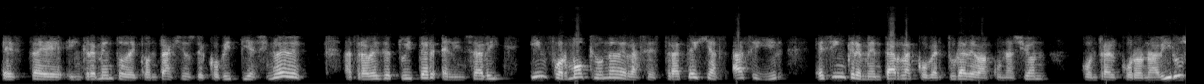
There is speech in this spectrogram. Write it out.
este incremento de contagios de COVID-19. A través de Twitter, el INSABI informó que una de las estrategias a seguir es incrementar la cobertura de vacunación contra el coronavirus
